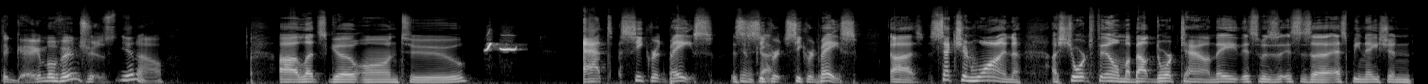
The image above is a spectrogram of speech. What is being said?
the game of inches. You know, Uh, let's go on to at Secret Base. This is Okay. Secret Secret Base. Uh, Section one, a short film about Dorktown. They this was this is a SB Nation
